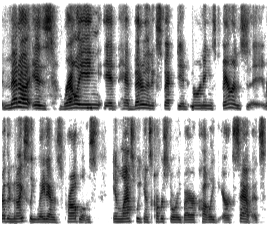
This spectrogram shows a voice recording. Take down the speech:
Meta is rallying. It had better than expected earnings. Barron's uh, rather nicely laid out its problems in last weekend's cover story by our colleague Eric Savitz.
